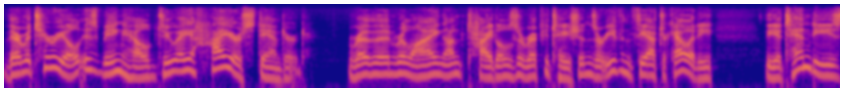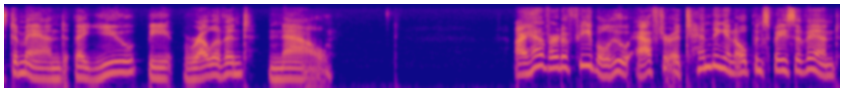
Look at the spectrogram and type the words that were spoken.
Their material is being held to a higher standard. Rather than relying on titles or reputations or even theatricality, the attendees demand that you be relevant now. I have heard of people who, after attending an open space event,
